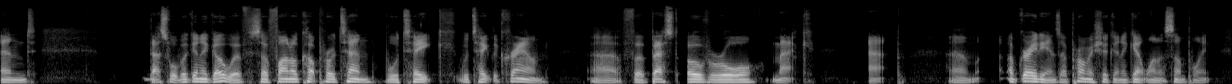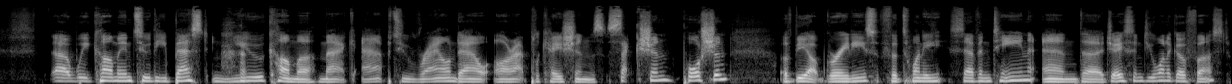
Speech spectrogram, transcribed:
and that's what we're going to go with. So, Final Cut Pro 10 will take will take the crown uh, for best overall Mac app. Um, Upgradians, I promise you're going to get one at some point. Uh, we come into the best newcomer Mac app to round out our applications section portion of the upgradies for 2017. And uh, Jason, do you want to go first?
